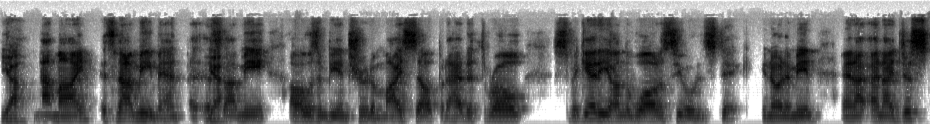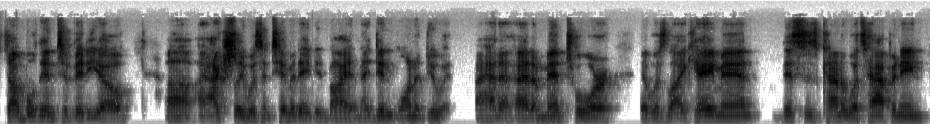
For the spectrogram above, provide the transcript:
Yeah. Not mine. It's not me man. It's yeah. not me. I wasn't being true to myself but i had to throw spaghetti on the wall and see what would stick. You know what i mean? And i and i just stumbled into video uh, I actually was intimidated by it and I didn't want to do it. I had a, I had a mentor that was like, Hey man, this is kind of what's happening.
